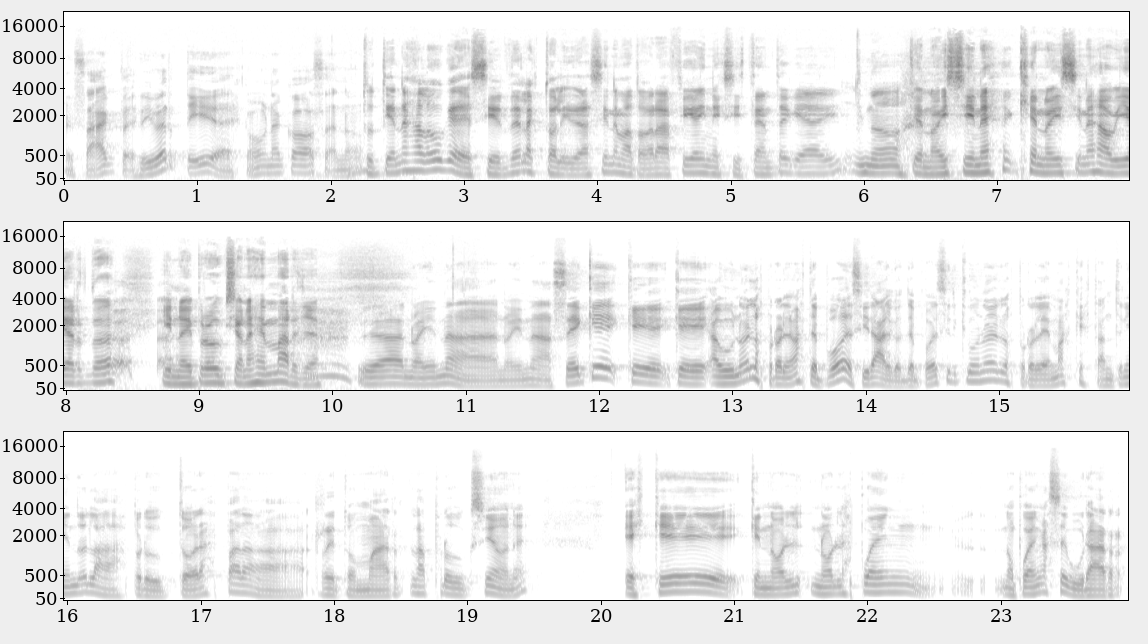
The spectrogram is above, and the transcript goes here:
Exacto, es divertida, es como una cosa, ¿no? ¿Tú tienes algo que decir de la actualidad cinematográfica inexistente que hay? No. Que no hay cines, que no hay cines abiertos y no hay producciones en marcha. Ya, no hay nada, no hay nada. Sé que, que, que a uno de los problemas, te puedo decir algo, te puedo decir que uno de los problemas que están teniendo las productoras para retomar las producciones es que, que no, no, las pueden, no pueden asegurar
